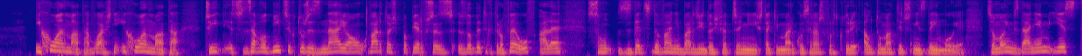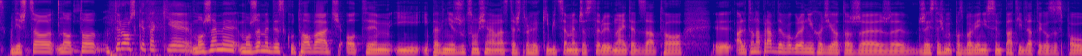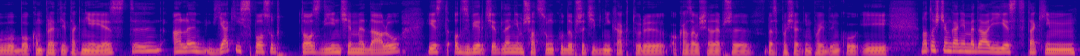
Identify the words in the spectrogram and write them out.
i Juan Mata, właśnie, i Juan Mata, czyli zawodnicy, którzy znają wartość po pierwsze z zdobytych trofeów, ale są zdecydowanie bardziej doświadczeni niż taki Marcus Rashford, który automatycznie zdejmuje, co moim zdaniem jest Wiesz co, no to troszkę takie... Możemy, możemy dyskutować o tym i, i pewnie rzucą się na nas też trochę kibice Manchester United za to, y, ale to naprawdę w ogóle nie chodzi o to, że, że, że jesteśmy pozbawieni sympatii dla tego zespołu, bo, bo kompletnie tak nie jest, y, ale w jakiś sposób to zdjęcie medalu jest odzwierciedleniem szacunku do przeciwnika, który okazał się lepszy w bezpośrednim pojedynku. I no to ściąganie medali jest takim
